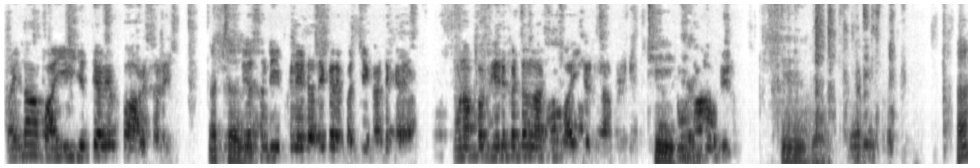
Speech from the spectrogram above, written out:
ਪਹਿਲਾਂ ਬਾਈ ਜਿੱਤੇ ਅਗੇ ਭਾਗ ਥਲੇ ਅੱਛਾ ਜੀ। ਇਹ ਸੰਦੀਪ ਕੈਨੇਡਾ ਦੇ ਘਰੇ ਬੱਚੇ ਕੱਢ ਕੇ ਆਇਆ। ਹੁਣ ਆਪਾਂ ਫੇਰ ਕੱਢਣ ਲੱਗ ਪਏ ਬਾਈ ਛੱਡਣਾ ਫੇਰ। ਠੀਕ ਦੋ ਹੈ। ਸਾਲ ਹੋ ਗਏ। ਠੀਕ ਹੈ। ਹਾਂ?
